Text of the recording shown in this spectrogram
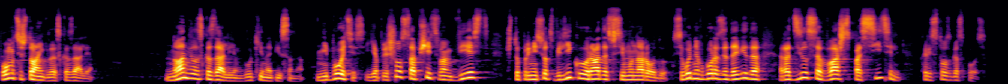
Помните, что ангелы сказали? Но ангелы сказали им, в Луки написано, «Не бойтесь, я пришел сообщить вам весть, что принесет великую радость всему народу. Сегодня в городе Давида родился ваш Спаситель, Христос Господь».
